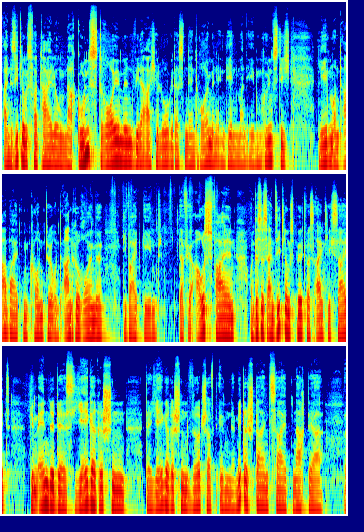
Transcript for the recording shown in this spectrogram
eine Siedlungsverteilung nach Gunsträumen, wie der Archäologe das nennt, Räumen, in denen man eben günstig leben und arbeiten konnte und andere Räume, die weitgehend dafür ausfallen. Und das ist ein Siedlungsbild, was eigentlich seit dem Ende des jägerischen, der jägerischen Wirtschaft in der Mittelsteinzeit nach der äh,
